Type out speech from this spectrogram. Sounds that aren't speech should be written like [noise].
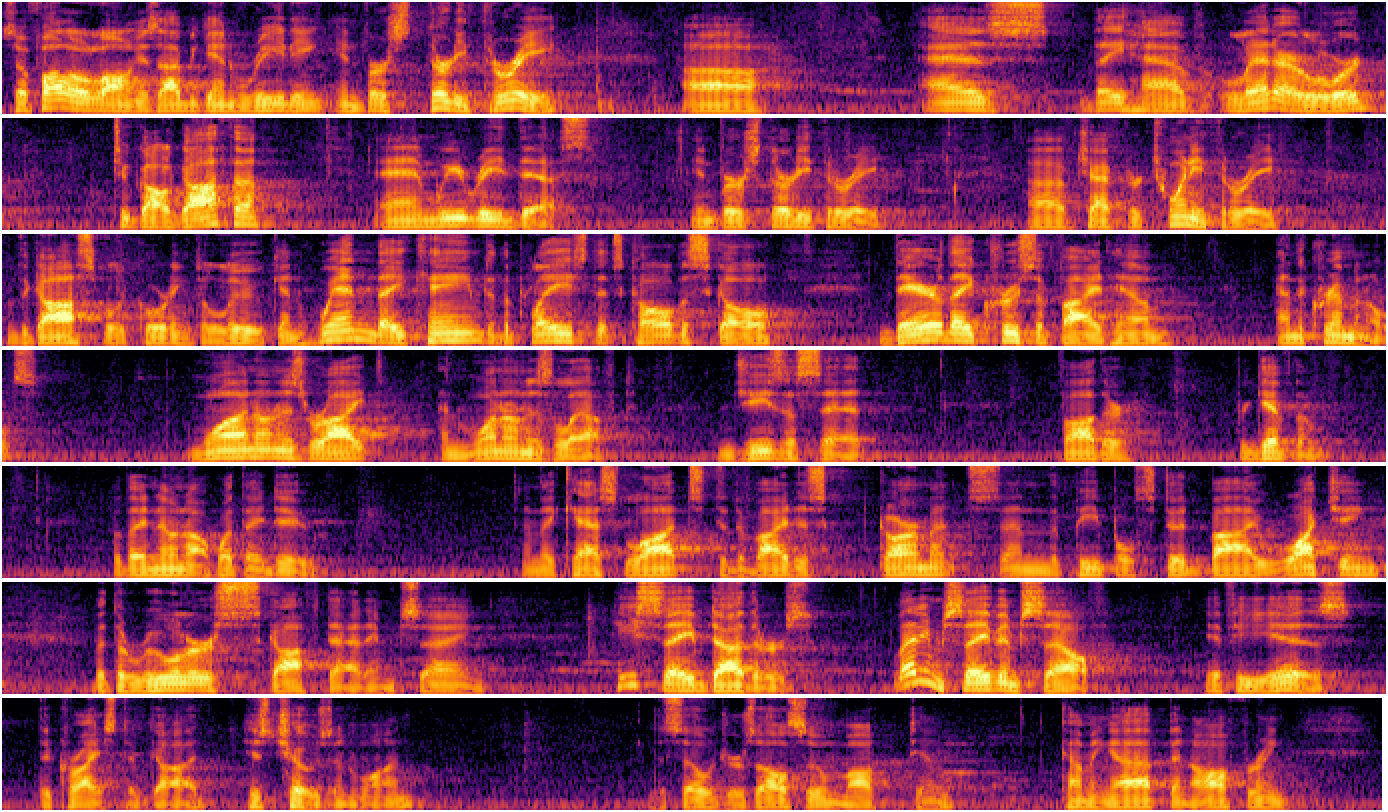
So follow along as I begin reading in verse 33 uh, as they have led our Lord to Golgotha, and we read this in verse 33 of chapter 23 of the Gospel according to Luke. And when they came to the place that's called the skull, there they crucified him and the criminals, one on his right and one on his left. And Jesus said, Father, Forgive them, for they know not what they do. And they cast lots to divide his garments, and the people stood by watching. But the rulers scoffed at him, saying, He saved others. Let him save himself, if he is the Christ of God, his chosen one. The soldiers also mocked him, coming up and offering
